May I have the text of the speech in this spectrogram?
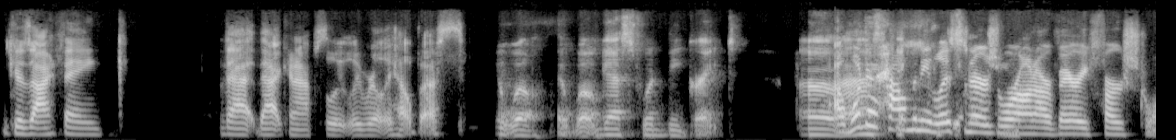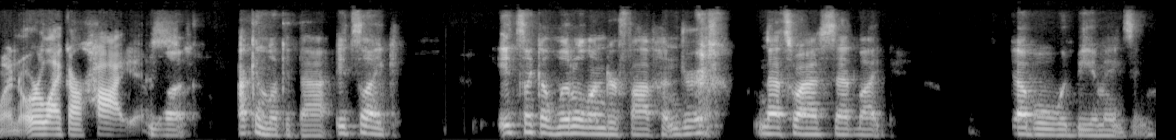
because I think that that can absolutely really help us. It will. It will. Guest would be great. Um, I wonder asked how many listeners were on our very first one or like our highest. Look, I can look at that. It's like it's like a little under 500. That's why I said like double would be amazing.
